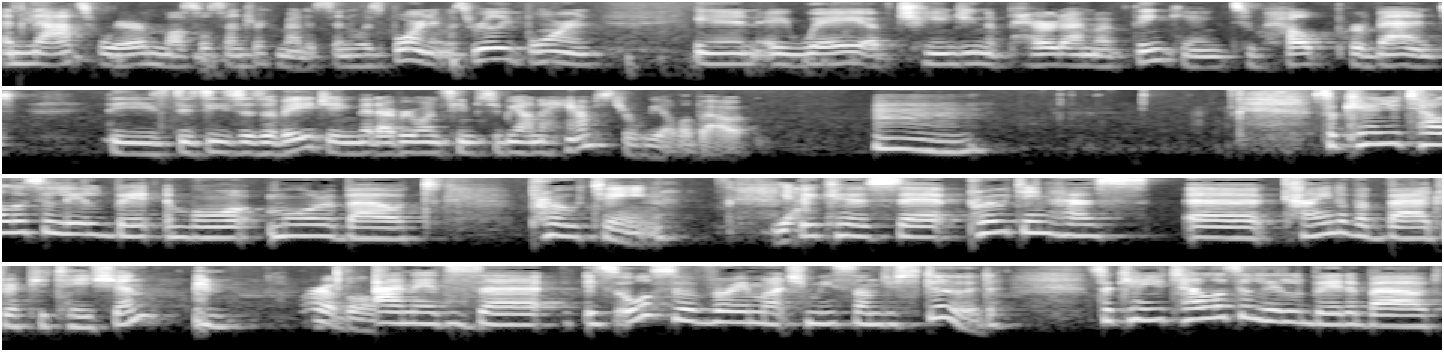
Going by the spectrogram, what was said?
And that's where muscle centric medicine was born. It was really born in a way of changing the paradigm of thinking to help prevent these diseases of aging that everyone seems to be on a hamster wheel about. Mm. So can you tell us a little bit more more about protein? Yeah. Because uh, protein has kind of a bad reputation. Horrible. And it's uh, it's also very much misunderstood. So can you tell us a little bit about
